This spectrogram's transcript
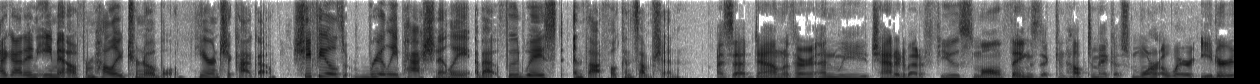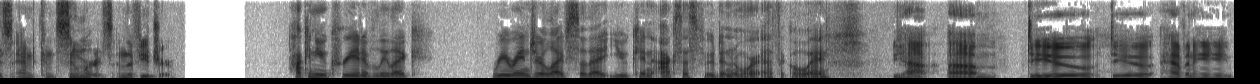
I got an email from Holly Chernobyl here in Chicago. She feels really passionately about food waste and thoughtful consumption. I sat down with her and we chatted about a few small things that can help to make us more aware eaters and consumers in the future. How can you creatively like rearrange your life so that you can access food in a more ethical way? Yeah. Um, do you do you have any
